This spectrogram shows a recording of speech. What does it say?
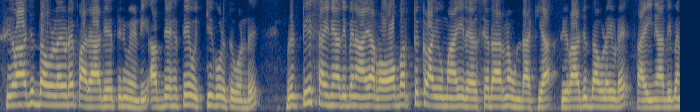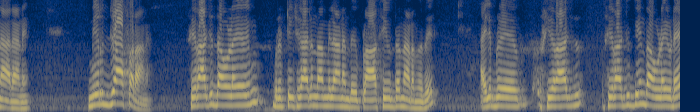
സിറാജ് ദൗളയുടെ പരാജയത്തിന് വേണ്ടി അദ്ദേഹത്തെ ഒറ്റിക്കൊടുത്തുകൊണ്ട് ബ്രിട്ടീഷ് സൈന്യാധിപനായ റോബർട്ട് ക്ലൈവുമായി രഹസ്യധാരണ ഉണ്ടാക്കിയ സിറാജ് ദൗളയുടെ സൈന്യാധിപൻ ആരാണ്? മിർ ജാഫർ ആണ്. സിറാജ് ദൗളയും ബ്രിട്ടീഷുകാരും തമ്മിലാണ് എന്ത് പ്ലാസി യുദ്ധം നടന്നത്. അതിൽ സിറാജ് സിറാജുദ്ദീൻ ദൗളയുടെ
